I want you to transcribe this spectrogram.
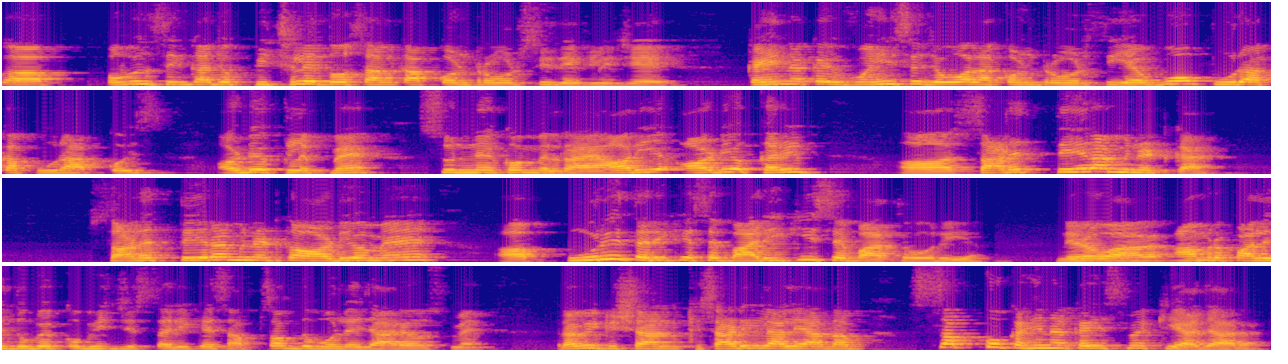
पवन सिंह का जो पिछले दो साल का आप कंट्रोवर्सी देख लीजिए, कहीं ना कहीं वहीं से जो वाला कंट्रोवर्सी है, वो पूरा का पूरा आपको इस ऑडियो क्लिप में सुनने को मिल रहा है। और ये ऑडियो करीब साढ़े तेरह मिनट का है। साढ़े तेरह मिनट का ऑडियो में पूरी तरीके से बारीकी से बात हो रही है। निरव आम्रपाली दुबे को भी जिस तरीके से आप शब्द बोले जा रहे हैं उसमें, रवि किसान खिसाड़ी लाल यादव, सबको कहीं ना कहीं इसमें किया जा रहा है।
